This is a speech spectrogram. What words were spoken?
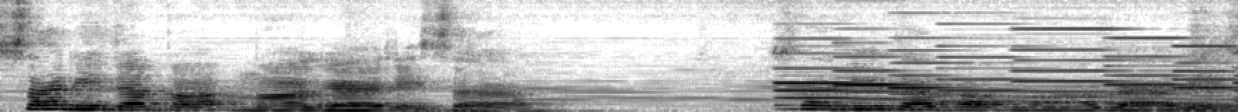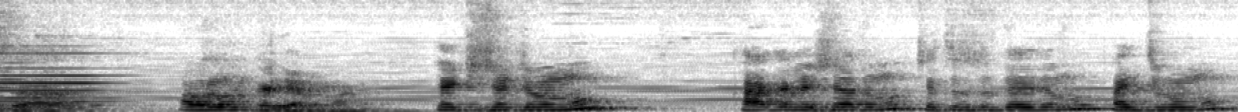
సని దప మగరి స సని దప మగరి స అవరోహణ కళ్యాణం హెచ్చు హెచ్ షడ్జమము కాకర నిషాదము చతుశ్రుతము పంచమము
